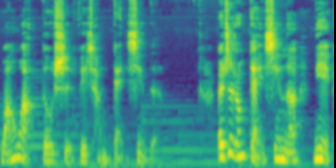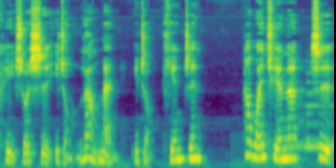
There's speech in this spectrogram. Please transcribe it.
往往都是非常感性的，而这种感性呢，你也可以说是一种浪漫，一种天真，他完全呢是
